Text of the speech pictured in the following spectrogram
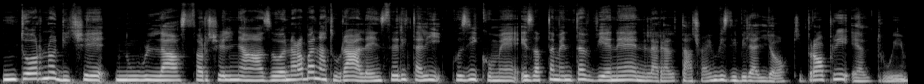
intorno dice nulla, storce il naso. È una roba naturale, è inserita lì, così come esattamente avviene nella realtà, cioè invisibile agli occhi propri e altrui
